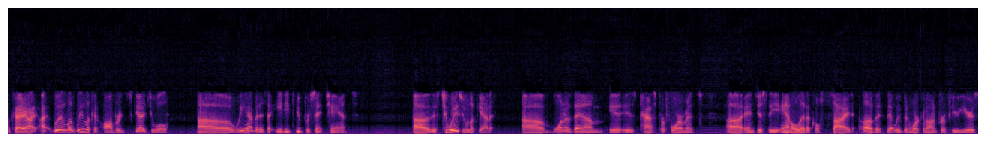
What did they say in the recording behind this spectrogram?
Okay, I, I we look we look at Auburn's schedule. Uh, we have it as an 82% chance. Uh, there's two ways we look at it. Um, one of them is, is past performance uh, and just the analytical side of it that we've been working on for a few years.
